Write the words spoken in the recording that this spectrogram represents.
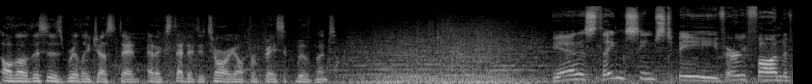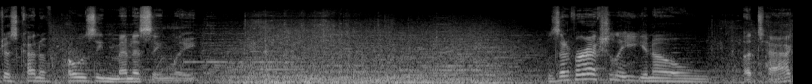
although this is really just an, an extended tutorial for basic movement. Yeah, this thing seems to be very fond of just kind of posing menacingly. Does it ever actually, you know, attack?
